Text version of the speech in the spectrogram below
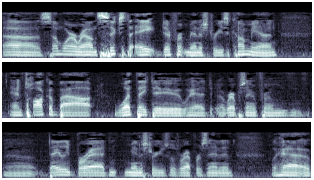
uh, somewhere around six to eight different ministries come in and talk about what they do. We had a representative from uh, Daily Bread Ministries was represented. We have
